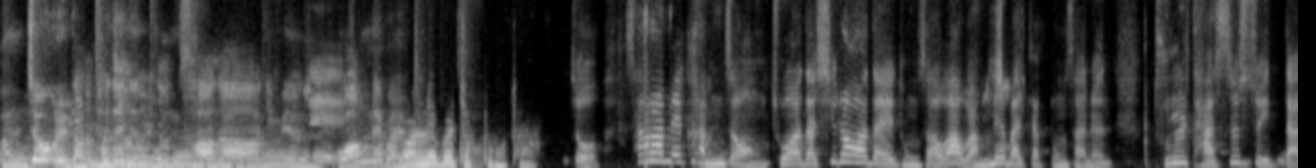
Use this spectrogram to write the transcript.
감정을 나타내는 감정을 동사나 아니면 네. 왕래 발작. 완례 발작 동사. 그죠? 사람의 감정, 좋아하다, 싫어하다의 동사와 왕래 발작 동사는 둘 다 쓸 수 있다.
